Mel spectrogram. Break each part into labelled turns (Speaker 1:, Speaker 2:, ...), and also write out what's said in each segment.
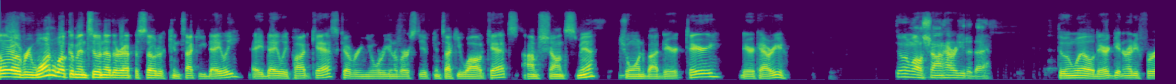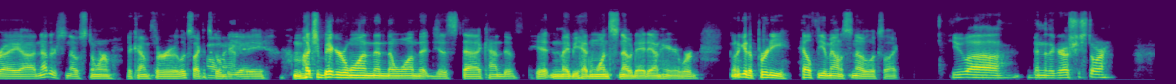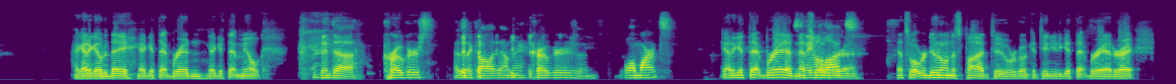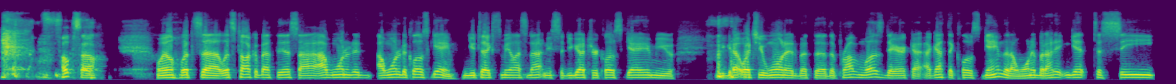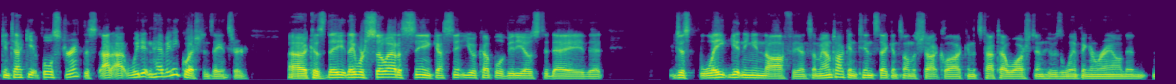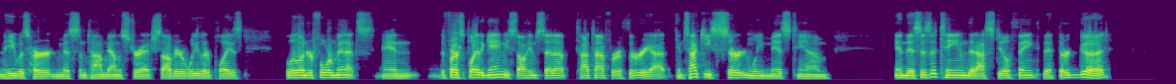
Speaker 1: Hello, everyone. Welcome into another episode of Kentucky Daily, a daily podcast covering your University of Kentucky Wildcats. I'm Sean Smith, joined by Derek Terry. Derek, how are you?
Speaker 2: Doing well, Sean. How are you today?
Speaker 1: Doing well, Derek. Getting ready for a uh, another snowstorm to come through. It looks like it's oh, going to be a much bigger one than the one that just uh, kind of hit and maybe had one snow day down here. We're going to get a pretty healthy amount of snow. Looks like.
Speaker 2: You uh been to the grocery store?
Speaker 1: I got to go today. Got to get that bread and got to get that milk.
Speaker 2: I've been to Kroger's, as they call it down there, Kroger's and Walmart's.
Speaker 1: Got to get that bread, and that's what we're, uh, that's what we're doing on this pod too. We're going to continue to get that bread, right?
Speaker 2: Hope so.
Speaker 1: Well, let's uh let's talk about this. I, I wanted a, I wanted a close game. You texted me last night and you said you got your close game. You you got what you wanted. But the the problem was, Derek, I, I, got the close game that I wanted, but I didn't get to see Kentucky at full strength. This I, I, we didn't have any questions answered because uh, they they were so out of sync. I sent you a couple of videos today that just late getting into offense. I mean, I'm talking 10 seconds on the shot clock, and it's Ty Ty Washington who was limping around and, and he was hurt and missed some time down the stretch. Sahvir Wheeler plays a little under four minutes. And the first play of the game, you saw him set up Ty for a three. I, Kentucky certainly missed him. And this is a team that I still think that they're good.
